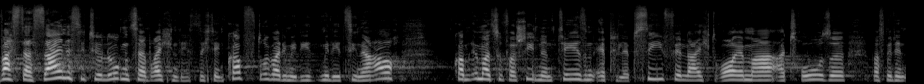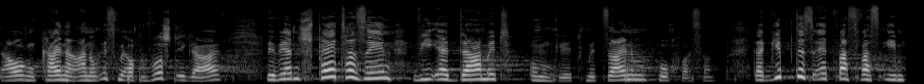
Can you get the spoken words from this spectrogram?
was das sein ist. Die Theologen zerbrechen sich den Kopf drüber, die Mediziner auch kommt immer zu verschiedenen Thesen, Epilepsie vielleicht, Rheuma, Arthrose, was mit den Augen, keine Ahnung, ist mir auch wurscht egal. Wir werden später sehen, wie er damit umgeht, mit seinem Hochwasser. Da gibt es etwas, was ihm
